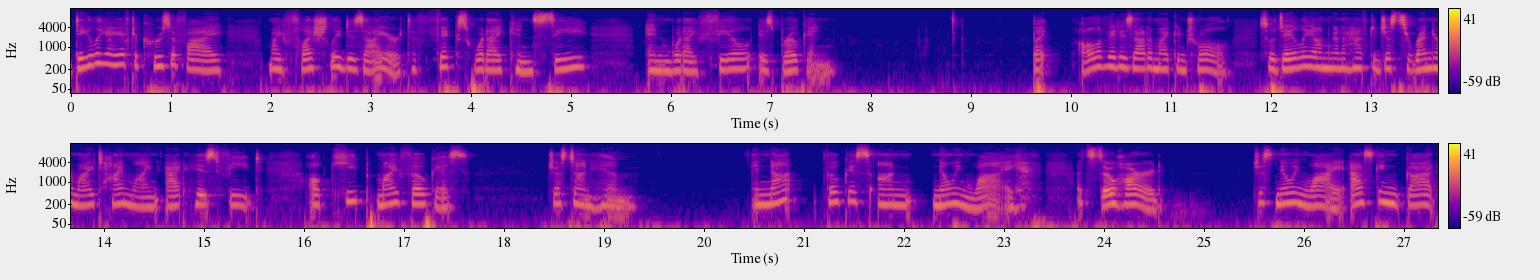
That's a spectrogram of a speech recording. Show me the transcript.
daily I have to crucify my fleshly desire to fix what I can see and what I feel is broken. But all of it is out of my control. So daily, I'm going to have to just surrender my timeline at His feet. I'll keep my focus just on Him and not focus on knowing why. That's so hard. Just knowing why, asking God,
